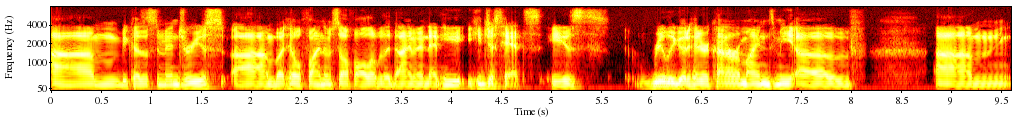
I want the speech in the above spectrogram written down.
um, because of some injuries, um, but he'll find himself all over the diamond, and he he just hits. He's really good hitter. Kind of reminds me of um,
